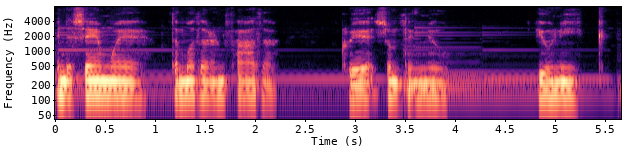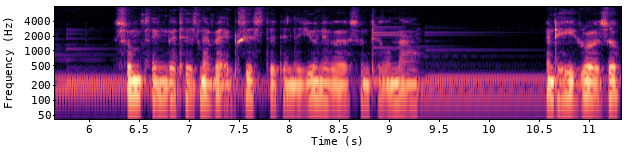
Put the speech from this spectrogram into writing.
In the same way, the mother and father create something new, unique, something that has never existed in the universe until now, and he grows up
